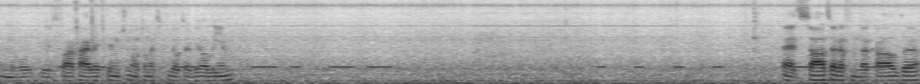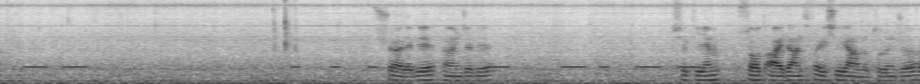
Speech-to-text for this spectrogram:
Şimdi bu irtifa kaybettiğim için otomatik pilota bir alayım. Evet sağ tarafında kaldı. Şöyle bir önce bir çıkayım. Sod Identify ışığı yandı turuncu.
